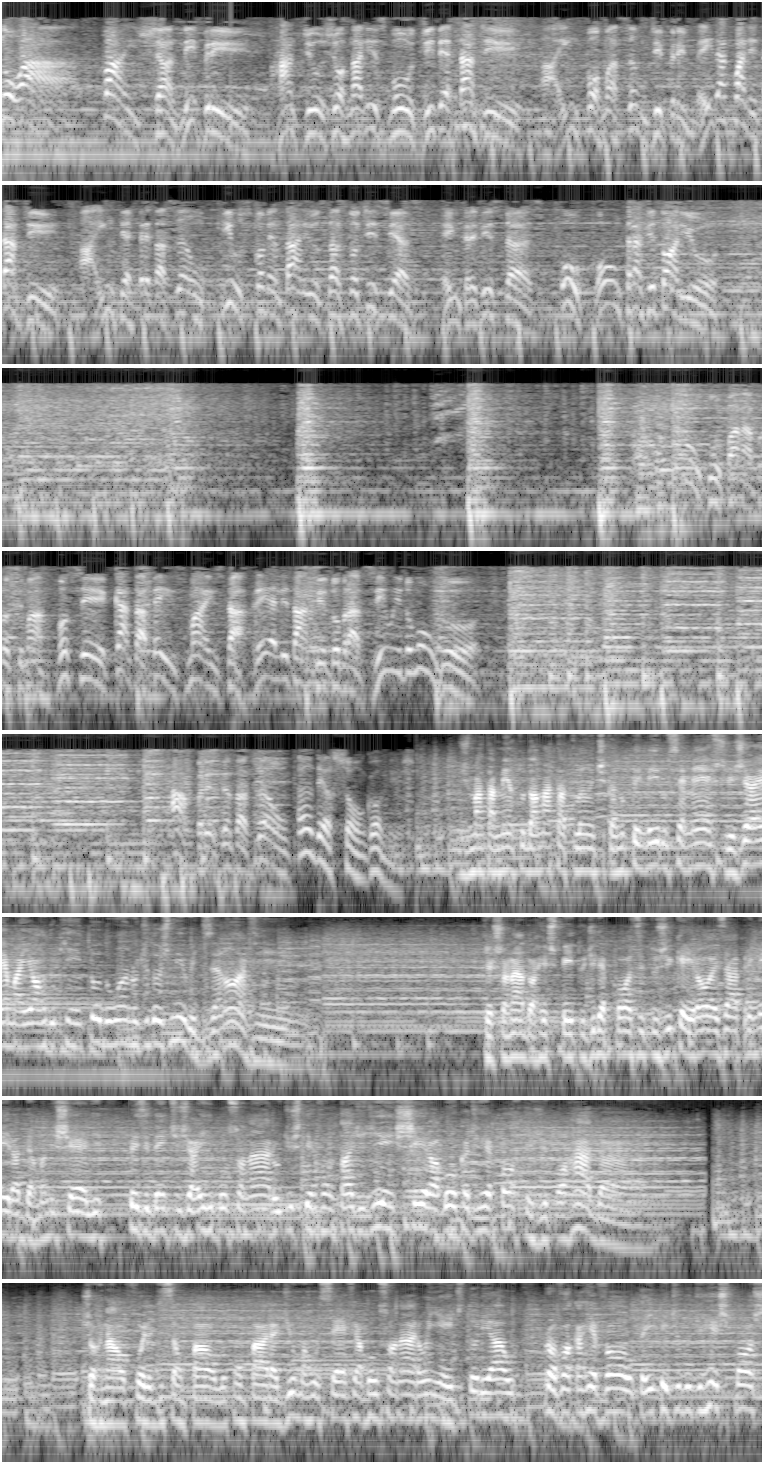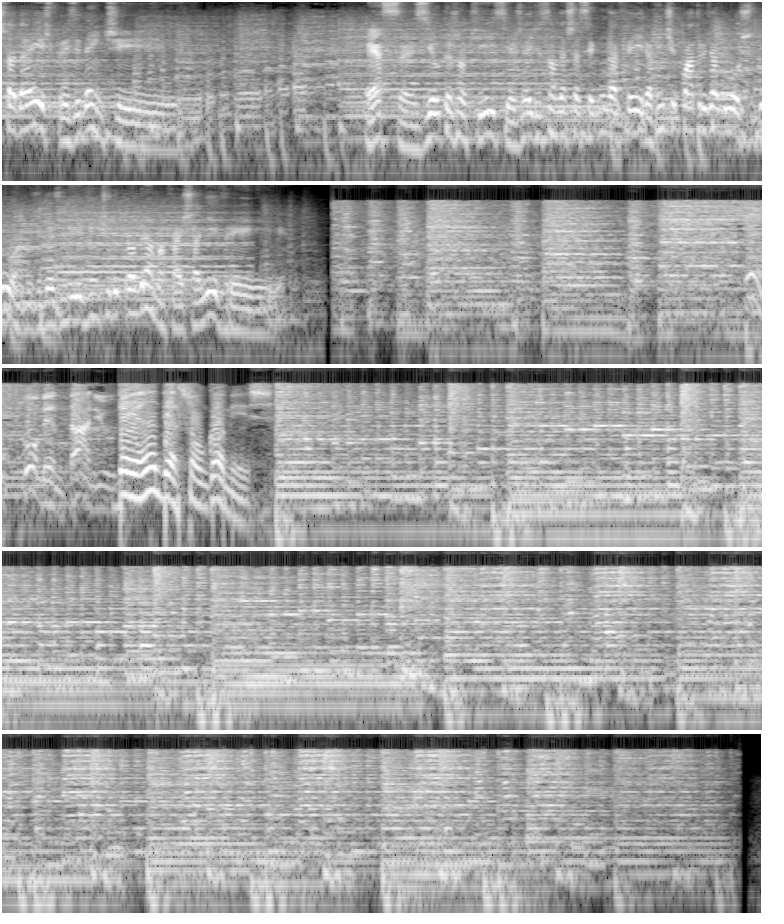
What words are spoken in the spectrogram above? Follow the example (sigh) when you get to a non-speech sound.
No ar, Faixa Livre. Rádio Jornalismo de Verdade. A informação de primeira qualidade. A interpretação e os comentários das notícias. Entrevistas. O contraditório. Tudo para aproximar você cada vez mais da realidade do Brasil e do mundo. Apresentação Anderson Gomes. Desmatamento da Mata Atlântica no primeiro semestre já é maior do que em todo o ano de 2019. Questionado a respeito de depósitos de Queiroz à primeira-dama Michele, presidente Jair Bolsonaro diz ter vontade de encher a boca de repórteres de porrada. Jornal Folha de São Paulo compara Dilma Rousseff a Bolsonaro em editorial, provoca revolta e pedido de resposta da ex-presidente. Essas e outras notícias na edição desta segunda-feira, 24 de agosto do ano de 2020 do programa Faixa Livre. O comentário de Anderson Gomes.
